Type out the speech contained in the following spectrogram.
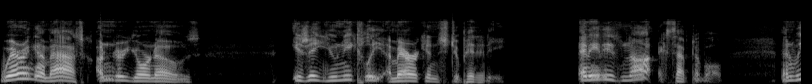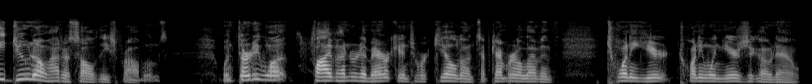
Wearing a mask under your nose is a uniquely American stupidity. And it is not acceptable. And we do know how to solve these problems. When 3,500 Americans were killed on September 11th, 20 year, 21 years ago now,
